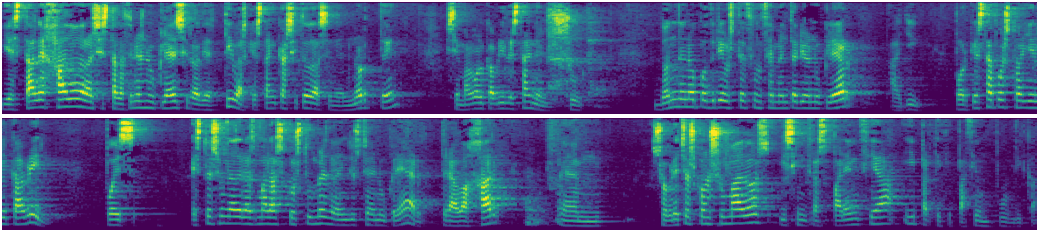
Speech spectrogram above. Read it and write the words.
Y está alejado de las instalaciones nucleares y radiactivas, que están casi todas en el norte, sin embargo el Cabril está en el sur. ¿Dónde no podría usted un cementerio nuclear? Allí. ¿Por qué está puesto allí el Cabril? Pues esto es una de las malas costumbres de la industria nuclear, trabajar em, sobre hechos consumados y sin transparencia y participación pública.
